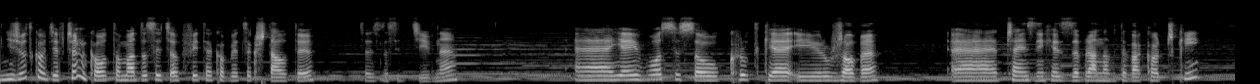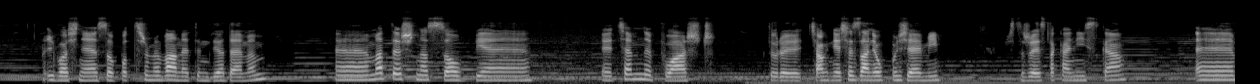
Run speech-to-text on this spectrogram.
niziutką dziewczynką, to ma dosyć obfite kobiece kształty, co jest dosyć dziwne. E, jej włosy są krótkie i różowe. E, część z nich jest zebrana w dwa koczki i właśnie są podtrzymywane tym diademem. E, ma też na sobie e, ciemny płaszcz, który ciągnie się za nią po ziemi, przez to, że jest taka niska. E,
